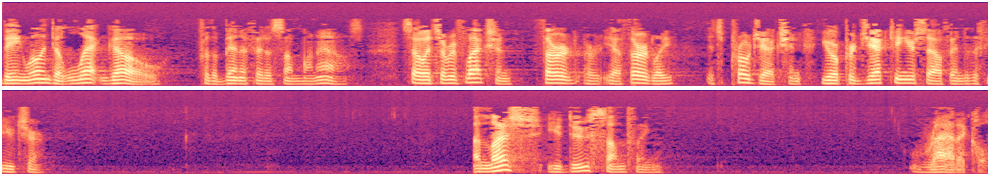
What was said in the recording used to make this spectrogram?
being willing to let go for the benefit of someone else. So it's a reflection. Third, or yeah, thirdly, it's projection. You are projecting yourself into the future. Unless you do something radical,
